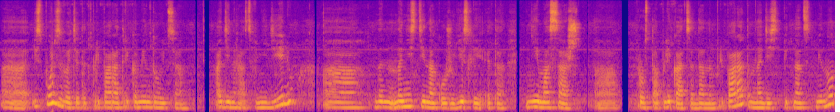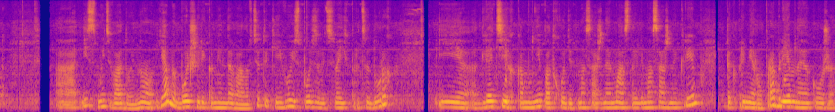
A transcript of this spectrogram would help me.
Э, использовать этот препарат рекомендуется один раз в неделю, э, нанести на кожу, если это не массаж, а просто аппликация данным препаратом на 10-15 минут э, и смыть водой. Но я бы больше рекомендовала все-таки его использовать в своих процедурах. И для тех, кому не подходит массажное масло или массажный крем, это, к примеру, проблемная кожа,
